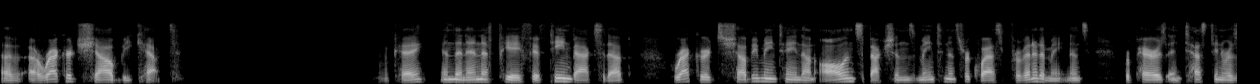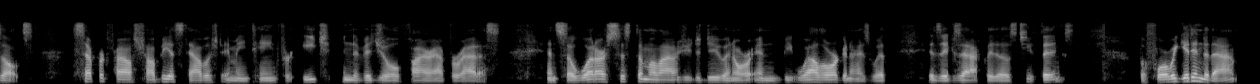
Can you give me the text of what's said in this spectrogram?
A, a record shall be kept okay? And then NFPA 15 backs it up. Records shall be maintained on all inspections, maintenance requests, preventative maintenance, repairs, and testing results. Separate files shall be established and maintained for each individual fire apparatus. And so what our system allows you to do and, or, and be well organized with is exactly those two things. Before we get into that,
